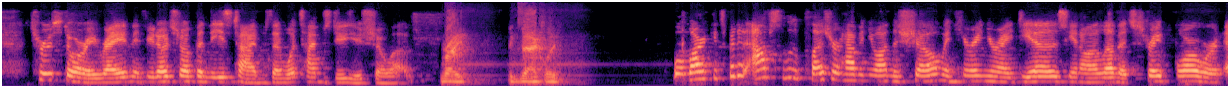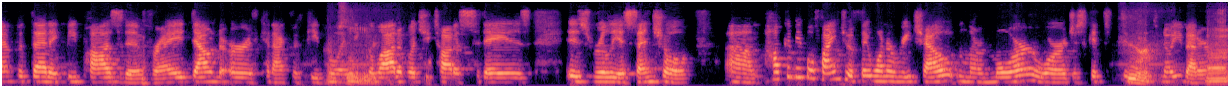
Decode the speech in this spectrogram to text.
True story, right? And if you don't show up in these times, then what times do you show up? Right. Exactly. Well, Marc, it's been an absolute pleasure having you on the show and hearing your ideas. You know, I love it. Straightforward, empathetic, be positive, right? Down to earth, connect with people. Absolutely. I think a lot of what you taught us today is is really essential. Um, how can people find you if they want to reach out and learn more or just get to, sure. to know you better? Uh,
